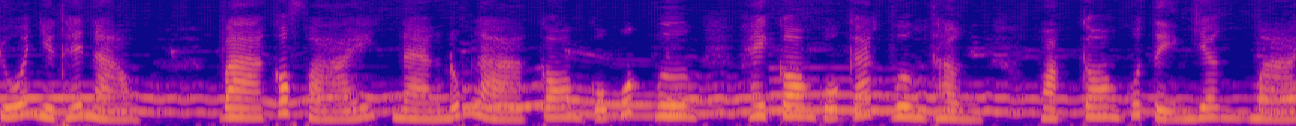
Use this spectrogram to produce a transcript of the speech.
chúa như thế nào. Và có phải nàng đúng là con của quốc vương hay con của các vương thần hoặc con của tiện dân mà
